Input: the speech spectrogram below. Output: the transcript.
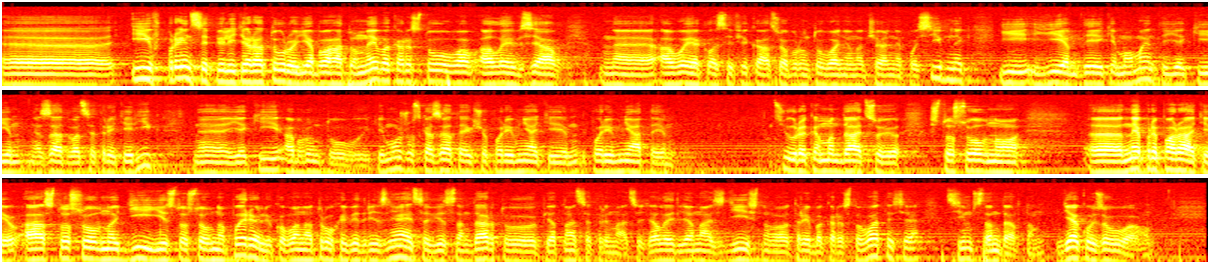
Е, І, в принципі, літературу я багато не використовував, але взяв е, АВ класифікацію обґрунтування навчальний посібник, і є деякі моменти, які за 23 рік, е, які обґрунтовують. І можу сказати, якщо порівняти, порівняти цю рекомендацію стосовно е, не препаратів, а стосовно дії, стосовно переліку, вона трохи відрізняється від стандарту 15-13. Але для нас дійсно треба користуватися цим стандартом. Дякую за увагу.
